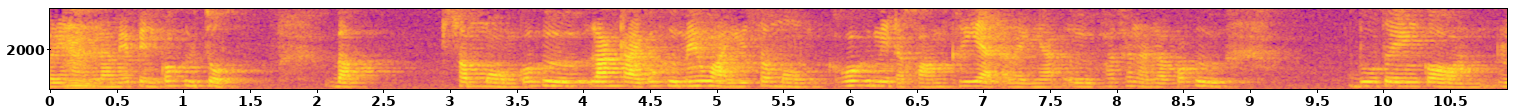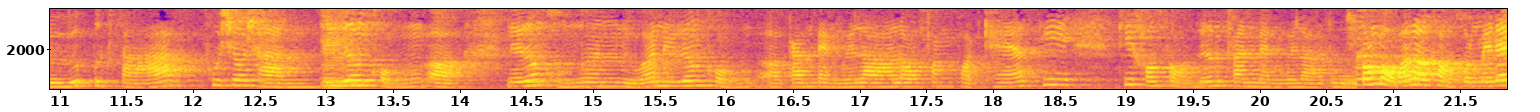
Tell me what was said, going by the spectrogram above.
บริหารอืมเวลาไม่เป็นก็คือจบแบบสมองก็คือร่างกายก็คือไม่ไหวสมองก็คือมีแต่ความเครียดอะไรเงี้ยเออเพราะฉะนั้นเราก็คือดูตัวเองก่อนหรือปรึกษาผู้เชี่ยวชาญในอืมเรื่องของเอ่อในเรื่องของเงินหรือว่าในเรื่องของเออการแบ่งเวลาลองฟังพอดแคสต์ที่ที่เขาสอนเรื่องการแบ่งเวลาดู ต้องบอกว่าเราสองคนไม่ได้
